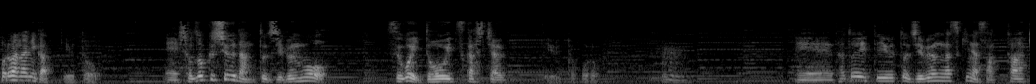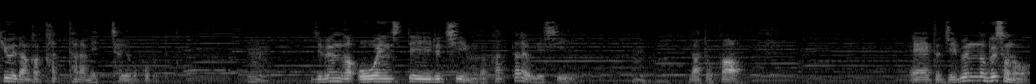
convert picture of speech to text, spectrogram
これは何かっていうと、えー所属集団と自分をすごい同一化しちゃうっていうところ。えー例えて言うと自分が好きなサッカー球団が勝ったらめっちゃ喜ぶとか、自分が応援しているチームが勝ったら嬉しいだとか、えっ、と、自分の部署の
